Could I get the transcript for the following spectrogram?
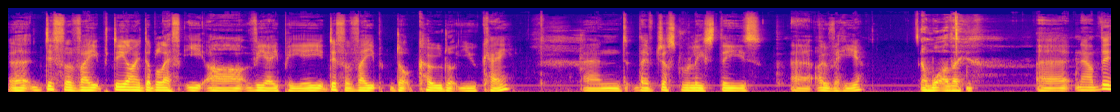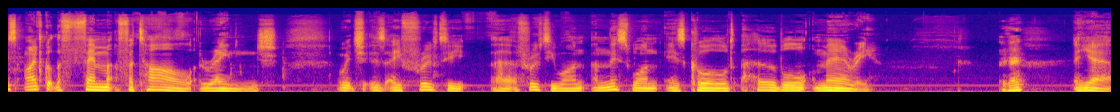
Uh, Differ Vape, D I F F E R V A P E, differvape.co.uk. And they've just released these uh, over here. and what are they Uh, now this, I've got the Femme Fatale range, which is a fruity, uh, fruity one, and this one is called Herbal Mary. okay Yeah.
